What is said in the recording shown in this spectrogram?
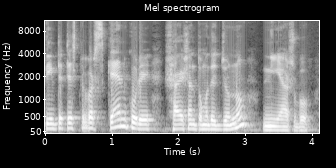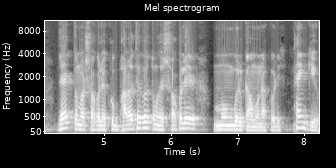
তিনটে টেস্ট পেপার স্ক্যান করে সাজেশান তোমাদের জন্য নিয়ে আসব। যাই তোমরা সকলে খুব ভালো থেকো, তোমাদের সকলের মঙ্গল কামনা করি। থ্যাংক ইউ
